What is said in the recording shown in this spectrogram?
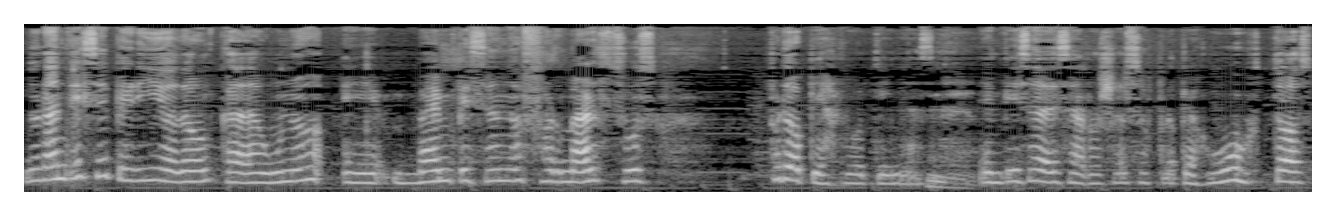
Durante ese periodo cada uno va empezando a formar sus propias rutinas, empieza a desarrollar sus propios gustos,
